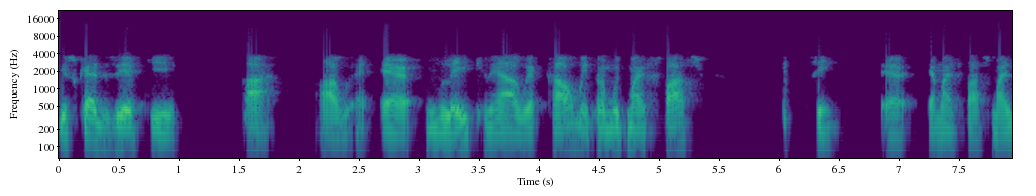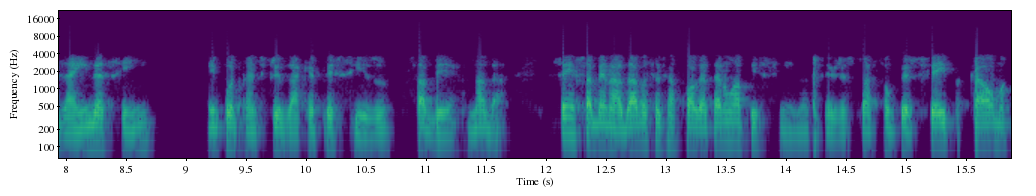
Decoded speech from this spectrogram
Isso quer dizer que, ah, a água é, é, um lake, né, a água é calma, então é muito mais fácil? Sim, é, é mais fácil, mas ainda assim é importante frisar que é preciso saber nadar sem saber nadar, você se afoga até numa piscina, ou seja, situação perfeita, calma.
